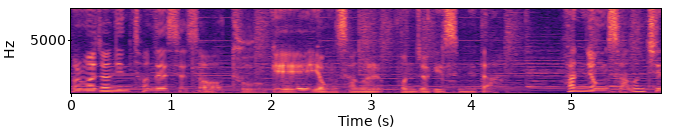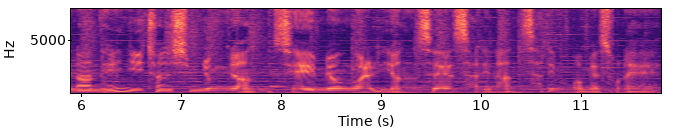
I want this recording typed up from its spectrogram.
얼마 전 인터넷에서 두 개의 영상을 본 적이 있습니다. 한 영상은 지난해인 2016년 3명을 연쇄 살인한 살인범의 손에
